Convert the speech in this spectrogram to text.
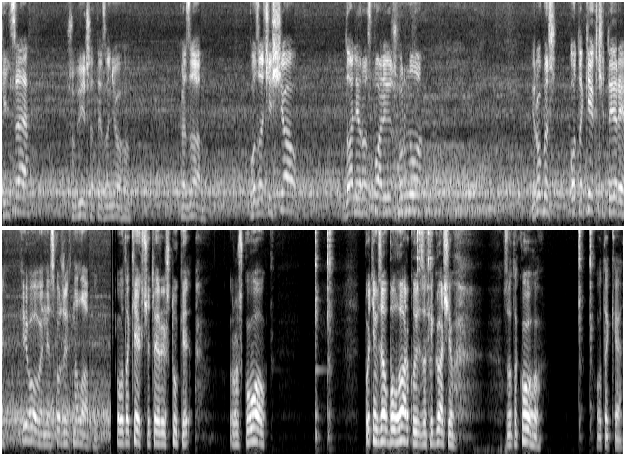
кільце, щоб вішати за нього казан. Позачищав, далі розпалюєш горно і робиш отаких чотири фіговини, схожих на лапу. Отаких чотири штуки розкував. Потім взяв болгарку і зафігачив з отакого отаке.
